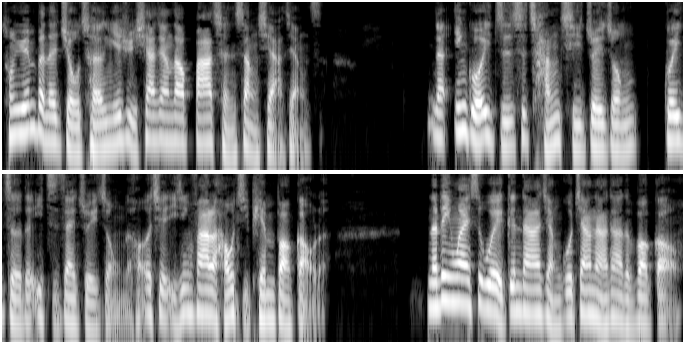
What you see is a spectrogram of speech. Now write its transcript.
从原本的九成，也许下降到八成上下这样子。那英国一直是长期追踪规则的，一直在追踪的，而且已经发了好几篇报告了。那另外是我也跟大家讲过加拿大的报告，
